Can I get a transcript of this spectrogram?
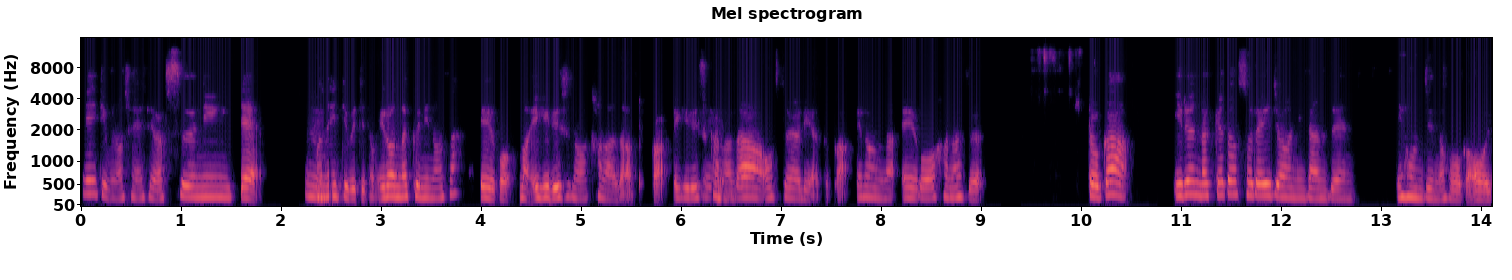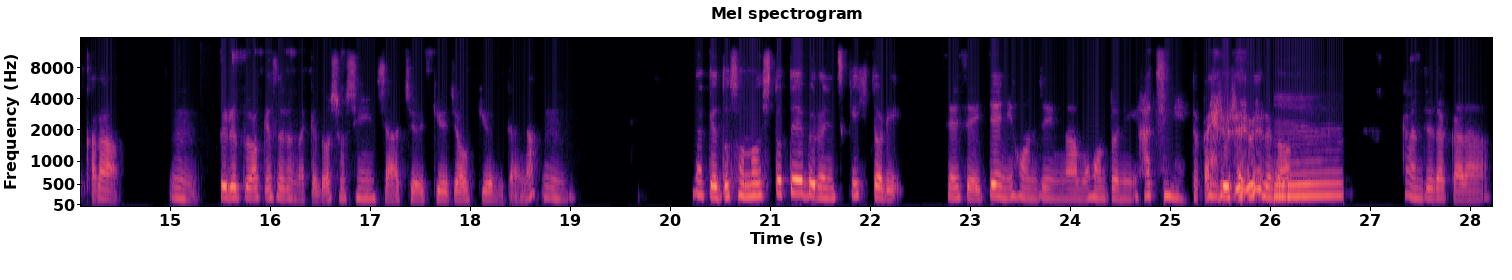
ネイティブの先生は数人いて、うんまあ、ネイティブっていうのもいろんな国のさ、英語、まあ、イギリスのカナダとか、イギリス、うんカナダ、オーストラリアとか、いろんな英語を話す人がいるんだけど、それ以上に断然日本人の方が多いから、うん。グループ分けするんだけど、初心者、中級、上級みたいな。うん。だけど、その1テーブルにつき1人先生いて、日本人がもう本当に8人とかいるレベルのうん。感じだから、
